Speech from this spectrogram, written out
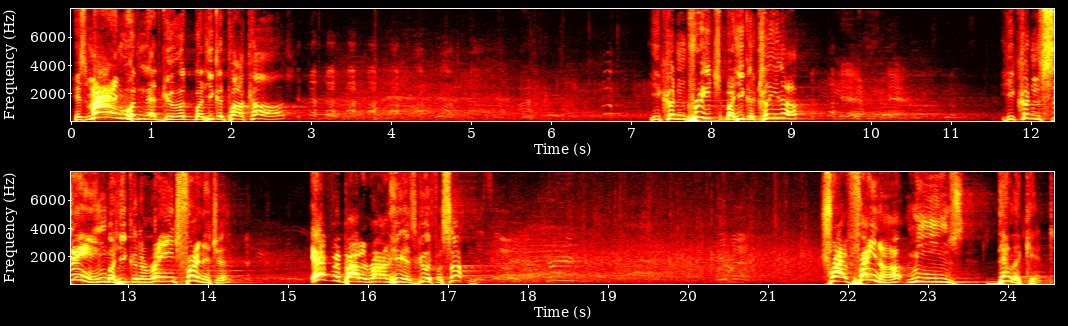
His mind wasn't that good, but he could park cars. He couldn't preach, but he could clean up. He couldn't sing, but he could arrange furniture. Everybody around here is good for something. Tryphena means delicate.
